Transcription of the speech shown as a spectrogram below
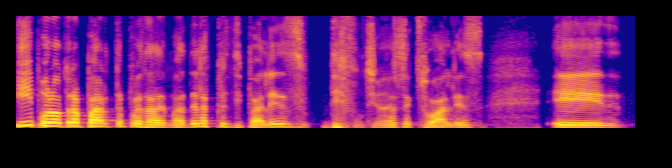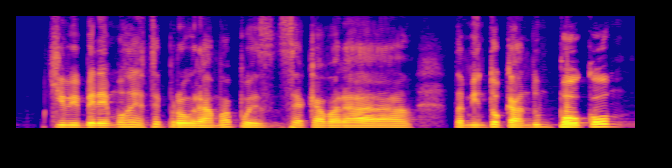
Y por otra parte, pues además de las principales disfunciones sexuales, eh, que veremos en este programa, pues se acabará también tocando un poco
